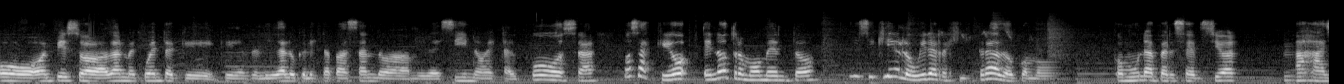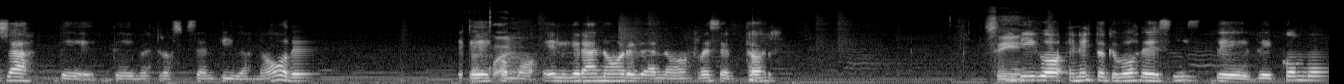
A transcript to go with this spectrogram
o empiezo a darme cuenta que, en realidad lo que le está pasando a mi vecino es tal cosa, cosas que en otro momento ni siquiera lo hubiera registrado como, como una percepción más allá de, nuestros sentidos, ¿no? De, que es como el gran órgano receptor. Sí. digo en esto que vos decís de, de cómo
